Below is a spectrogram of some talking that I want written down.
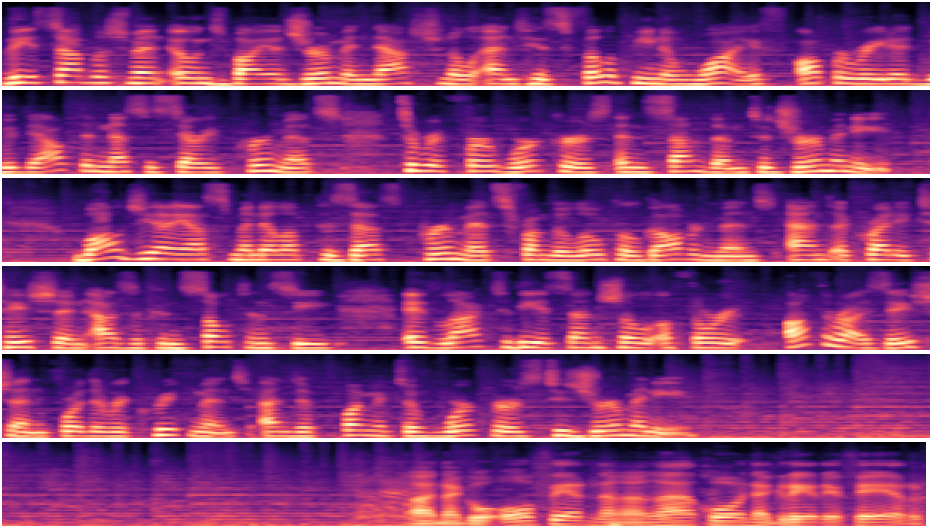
The establishment, owned by a German national and his Filipino wife, operated without the necessary permits to refer workers and send them to Germany. While GIS Manila possessed permits from the local government and accreditation as a consultancy, it lacked the essential author- authorization for the recruitment and deployment of workers to Germany. Ah, nag-o-offer, nangangako, nagre-refer.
